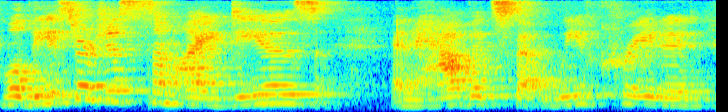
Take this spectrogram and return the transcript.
well, these are just some ideas and habits that we've created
